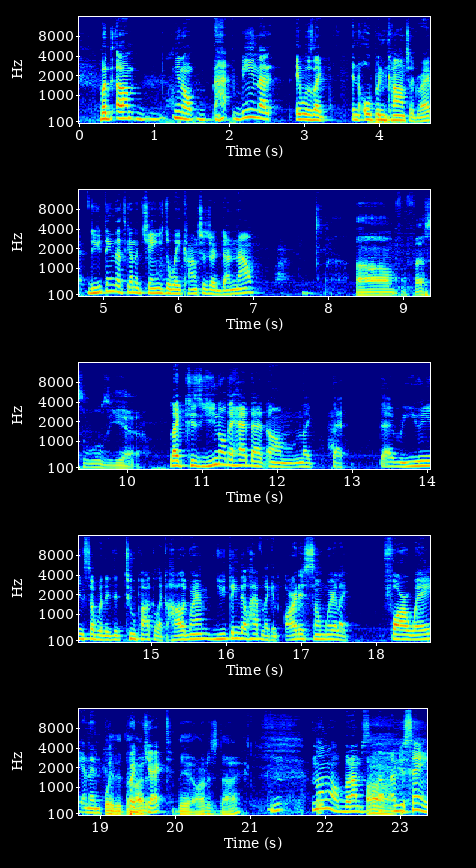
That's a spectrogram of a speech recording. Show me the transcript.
but um, you know, being that it was like an open concert, right? Do you think that's gonna change the way concerts are done now? Um, for festivals, yeah. Like, cause you know they had that um like that that reunion stuff where they did Tupac like a hologram. Do you think they'll have like an artist somewhere like far away and then Wait, did the project? Art- the artist die? No, no, but I'm s am just saying.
